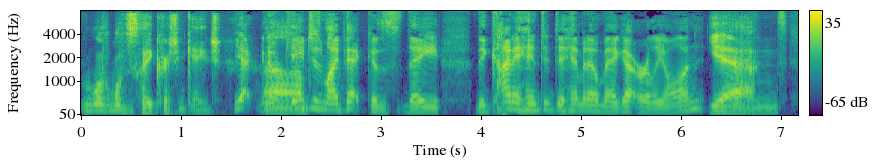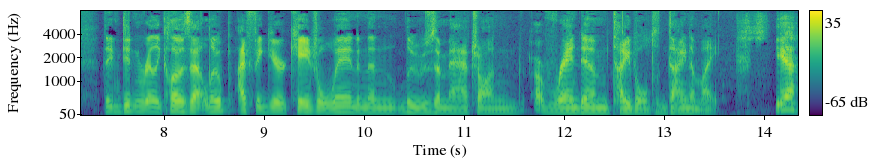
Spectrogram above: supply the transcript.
we'll, we'll just say Christian Cage. Yeah, no, Um, Cage is my pick because they they kind of hinted to him and Omega early on. Yeah. and they didn't really close that loop. I figure Cage will win and then lose a match on a random titled Dynamite. Yeah,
